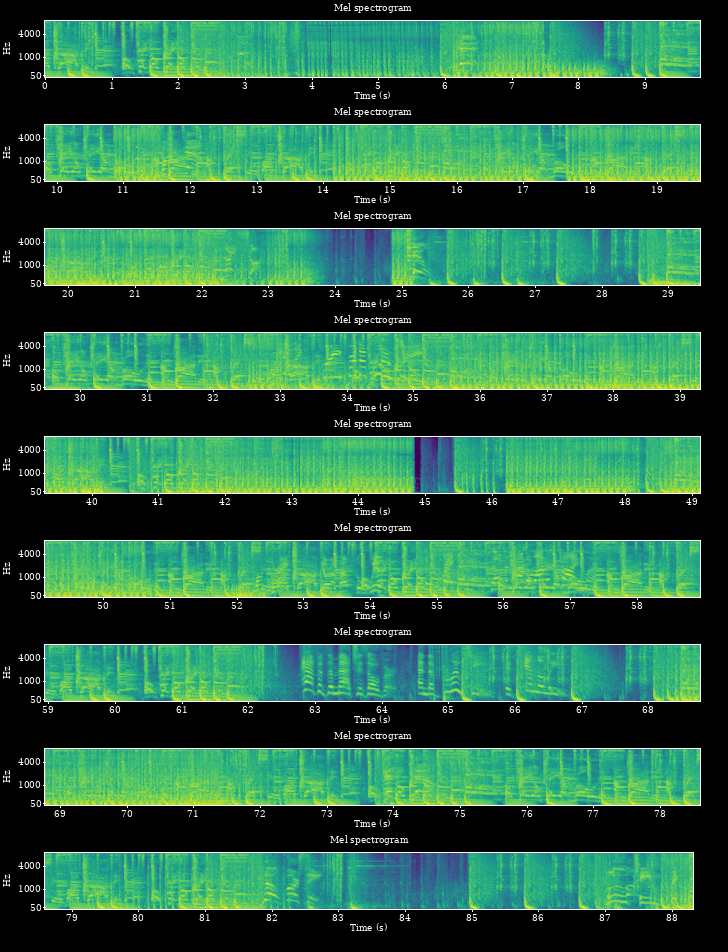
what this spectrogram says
or die. to win. Okay, okay, okay. Doesn't have a lot of time. I'm riding, I'm flexing while driving. Okay, okay, okay. Half of the match is over, and the blue team is in the lead. flexing while driving. Okay, okay. Okay, okay, I'm rolling. I'm riding. I'm flexing while driving. Team victory!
